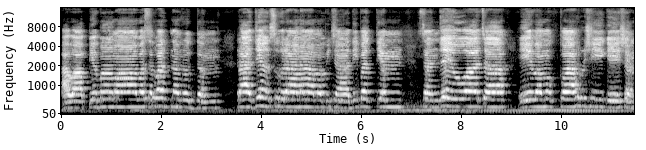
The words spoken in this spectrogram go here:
अवाप्य मामावसपत्नवृद्धं राज्यसुराणामपि चाधिपत्यं सञ्जय उवाच एवमुक्त्वा हृषीकेशं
